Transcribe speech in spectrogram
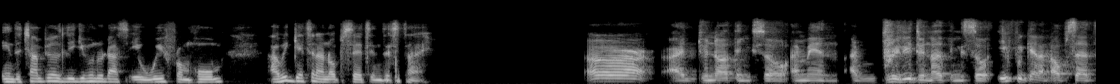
in the Champions League, even though that's away from home. Are we getting an upset in this tie? Uh, I do not think so. I mean, I really do not think so. If we get an upset,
